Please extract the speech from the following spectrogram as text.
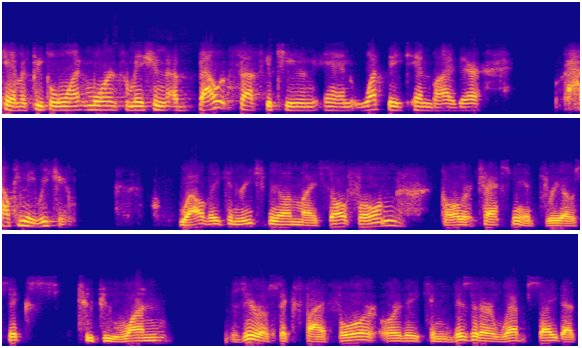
Cam, if people want more information about Saskatoon and what they can buy there, how can they reach you? Well, they can reach me on my cell phone. Call or text me at 306 221 0654, or they can visit our website at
